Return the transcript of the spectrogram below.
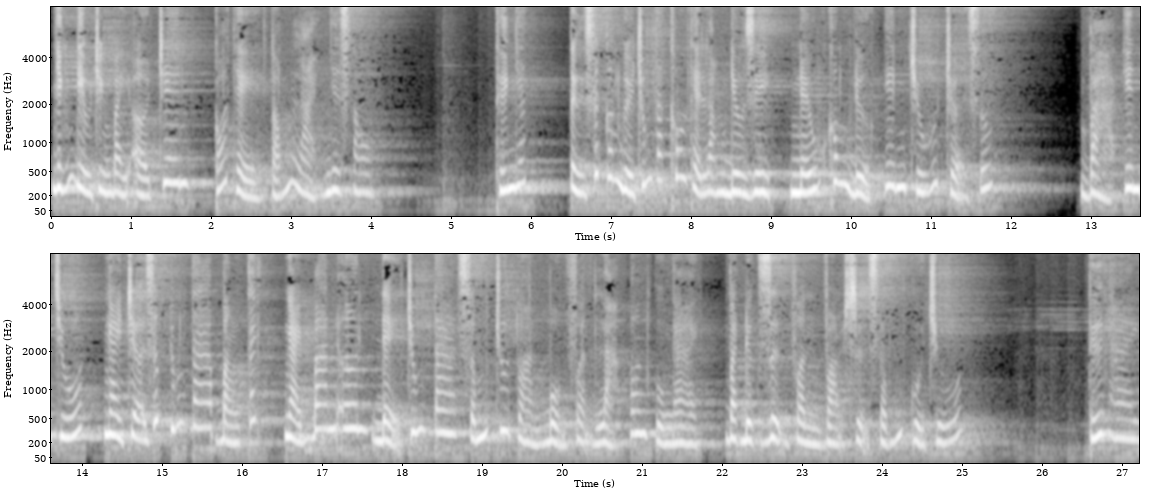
Những điều trình bày ở trên có thể tóm lại như sau. Thứ nhất tự sức con người chúng ta không thể làm điều gì nếu không được thiên chúa trợ giúp và Thiên Chúa, Ngài trợ giúp chúng ta bằng cách Ngài ban ơn để chúng ta sống chu toàn bổn phận là con của Ngài và được dự phần vào sự sống của Chúa. Thứ hai,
